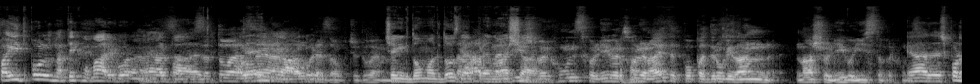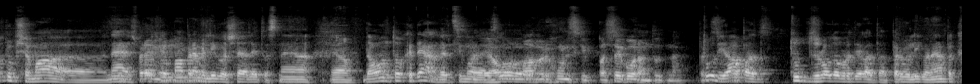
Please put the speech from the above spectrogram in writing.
pa iti pol na tekmo Maribora. Ne? ali Pa, Zato je vse Olimpija, ali- dobro občudujem. Če jih doma kdo zdaj prenaša. Če vrhunsko Liverpool United, pa drugi dan našo ligo isto vrhunsko. Ja, šport klub še ima, uh, ne, šport klub ima ligo. Premier ligo še letos, ne, ja. Ja. da on to, kar dejan, recimo, je Ja, on zelo. vrhunski, pa se Goran tudi ne. Tudi, ja, pa tudi zelo dobro delata prvo ligo, ne, ampak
